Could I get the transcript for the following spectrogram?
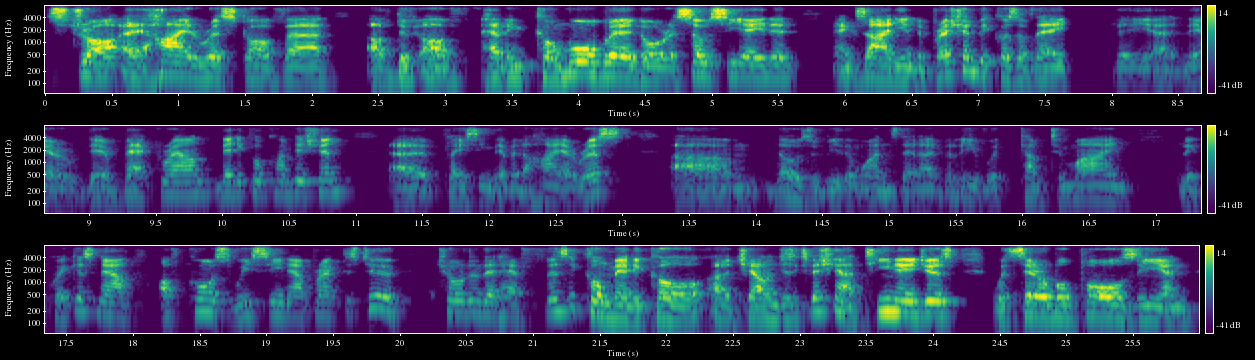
strong, a high risk of, of, of having comorbid or associated anxiety and depression because of their the, uh, their, their background medical condition, uh, placing them at a higher risk. Um, those would be the ones that I believe would come to mind the quickest. Now, of course, we see in our practice too children that have physical medical uh, challenges, especially our teenagers with cerebral palsy and,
